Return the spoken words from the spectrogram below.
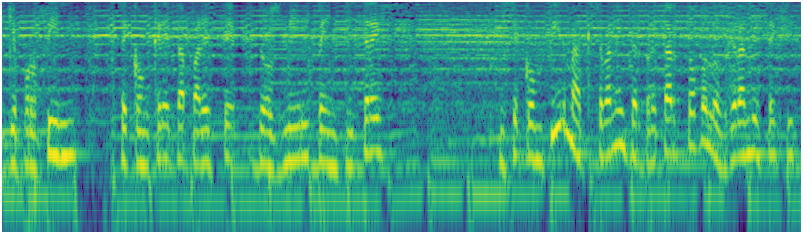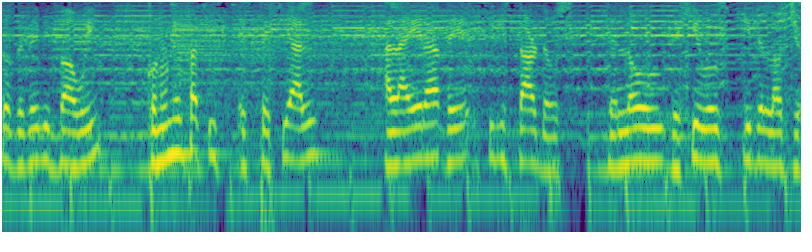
y que por fin se concreta para este 2023 y se confirma que se van a interpretar todos los grandes éxitos de David Bowie con un énfasis especial a la era de Ziggy Stardust, The Low, The Heroes y The Lodger.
